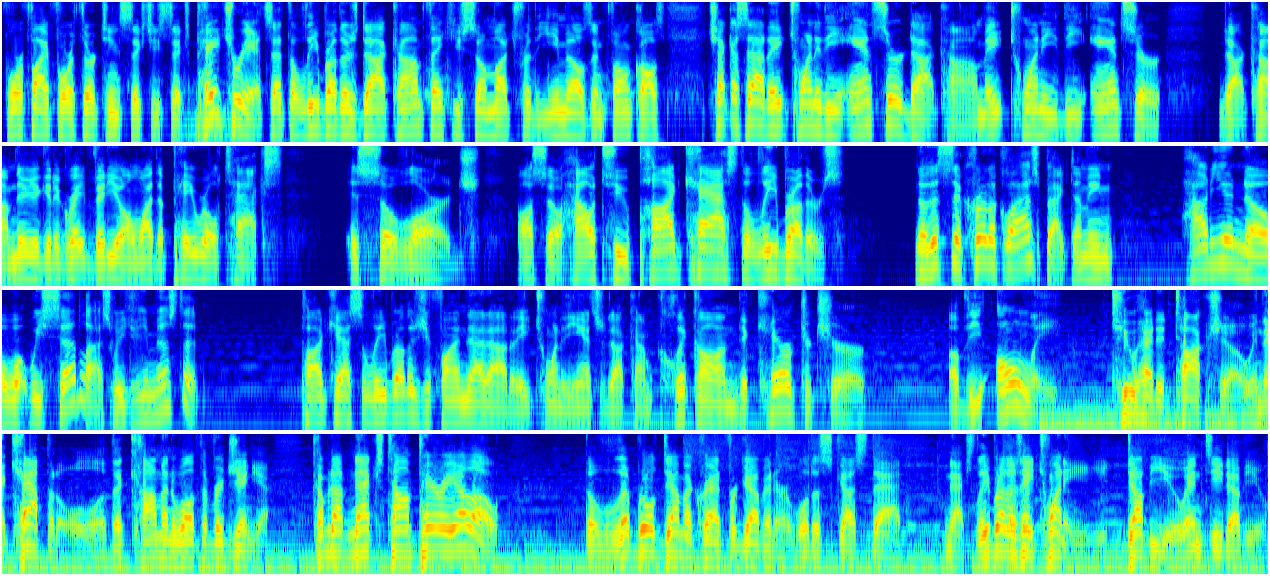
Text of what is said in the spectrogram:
454 1366. Patriots at theleebrothers.com. Thank you so much for the emails and phone calls. Check us out, 820theanswer.com. 820theanswer.com. There you get a great video on why the payroll tax is so large. Also, how to podcast the Lee Brothers. No, this is a critical aspect. I mean, how do you know what we said last week if you missed it? Podcast the Lee Brothers, you find that out at 820theanswer.com. Click on the caricature of the only two headed talk show in the capital of the Commonwealth of Virginia. Coming up next, Tom Perriello, the liberal Democrat for governor. We'll discuss that next. Lee Brothers 820, WNTW.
